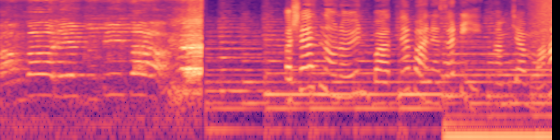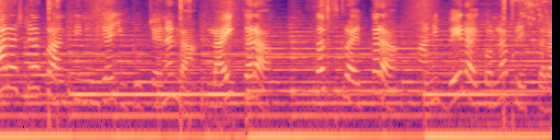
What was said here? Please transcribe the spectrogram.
कामगार एकजुटीचा अशाच नवनवीन बातम्या पाहण्यासाठी आमच्या महाराष्ट्र क्रांती न्यूज या यूट्यूब चॅनलला लाईक करा सबस्क्राईब करा आणि बेल आयकॉनला प्रेस करा.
